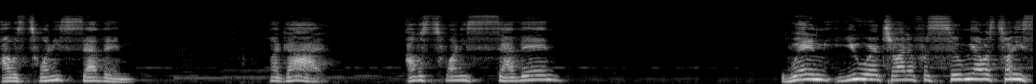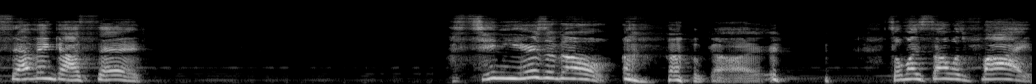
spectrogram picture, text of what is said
I was 27. My God. I was 27 when you were trying to pursue me. I was 27, God said. 10 years ago. oh, God. So my son was five.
